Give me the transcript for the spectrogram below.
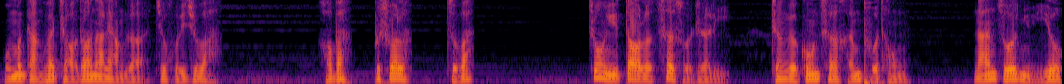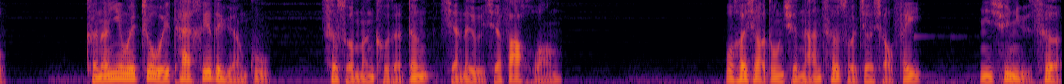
我们赶快找到那两个就回去吧。好吧，不说了，走吧。终于到了厕所这里，整个公厕很普通，男左女右。可能因为周围太黑的缘故，厕所门口的灯显得有些发黄。我和小东去男厕所叫小飞。”你去女厕，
